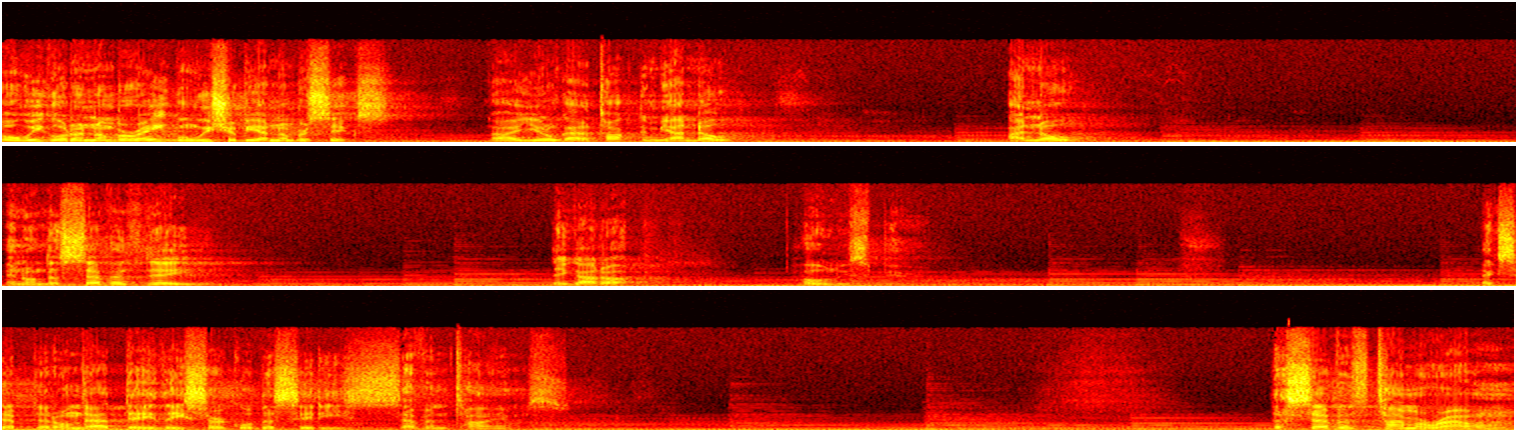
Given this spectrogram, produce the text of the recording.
Oh, we go to number eight when we should be at number six. No, you don't got to talk to me. I know. I know. And on the seventh day, they got up. Holy Spirit. Except that on that day, they circled the city seven times. The seventh time around,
